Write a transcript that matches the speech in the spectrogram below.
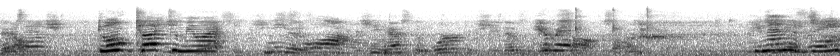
where's fell. Ash? Don't touch him, you want. She He needs to walk. she has to work if she doesn't Here, have socks on. He remembers Rachel.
